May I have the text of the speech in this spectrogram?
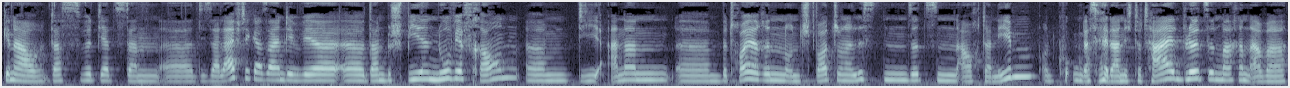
Genau, das wird jetzt dann äh, dieser Live-Ticker sein, den wir äh, dann bespielen. Nur wir Frauen, ähm, die anderen äh, Betreuerinnen und Sportjournalisten sitzen auch daneben und gucken, dass wir da nicht totalen Blödsinn machen, aber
